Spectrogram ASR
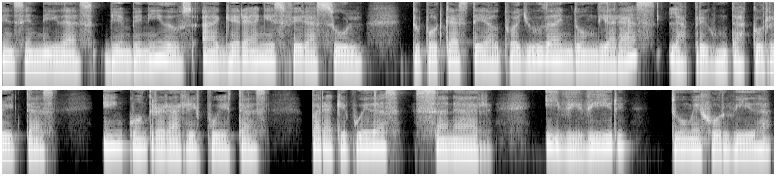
encendidas, bienvenidos a Gran Esfera Azul, tu podcast de autoayuda en donde harás las preguntas correctas encontrarás respuestas para que puedas sanar y vivir tu mejor vida.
